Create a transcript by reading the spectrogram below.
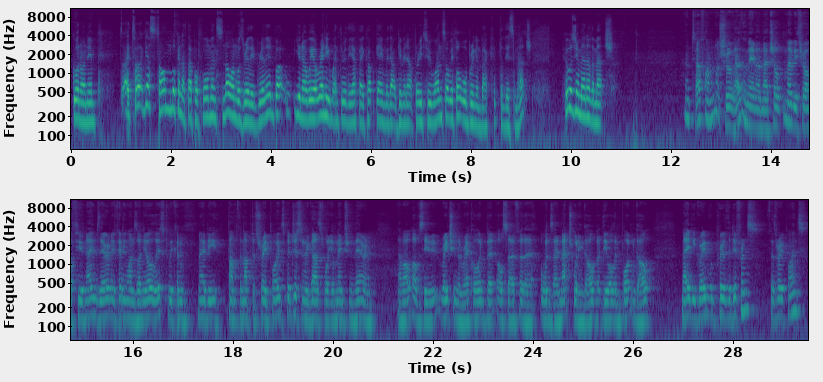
good on him. I, t- I guess Tom, looking at that performance, no one was really brilliant, but you know we already went through the FA Cup game without giving out three, two, one. So we thought we'll bring him back for this match. Who was your man of the match? A tough one. I'm not sure I have a man of the match. I'll maybe throw a few names there, and if anyone's on your list, we can maybe bump them up to three points. But just in regards to what you mentioned there, and um, obviously reaching the record, but also for the, I wouldn't say match winning goal, but the all important goal, maybe Greenwood prove the difference for three points.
